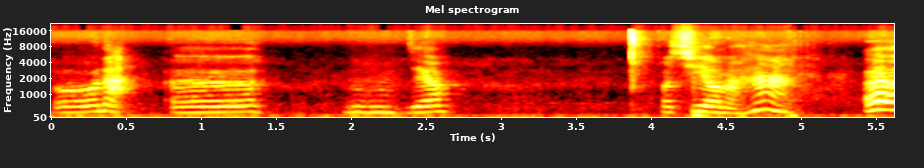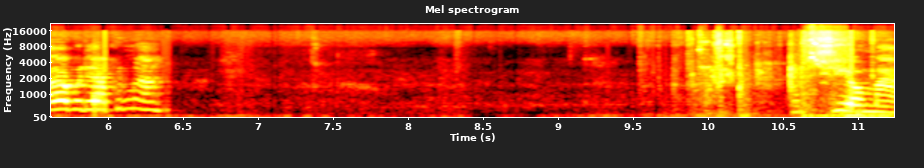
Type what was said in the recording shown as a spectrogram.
โอ้น่ะ เอออืมๆเดี๋ยวพอเชียวมาฮะเออเออเดี๋ยวขึ้นมาพอเชียวมา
